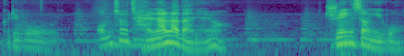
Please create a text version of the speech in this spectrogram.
그리고 엄청 잘 날아다녀요 주행성이고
